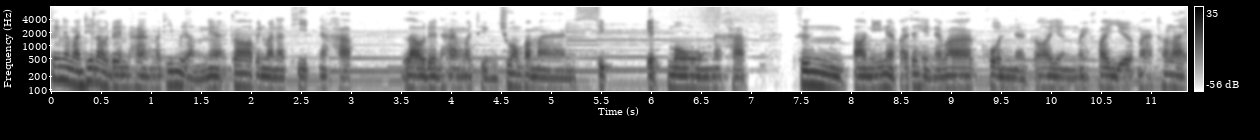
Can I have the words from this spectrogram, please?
ซึ่งในวันที่เราเดินทางมาที่เมืองเนี่ยก็เป็นวันอาทิตย์นะครับ เราเดินทางมาถึงช่วงประมาณ 11 โมงนะครับ ซึ่งตอนนี้เนี่ยก็จะเห็นได้ว่าคนเนี่ยก็ยังไม่ค่อยเยอะมากเท่าไหร่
